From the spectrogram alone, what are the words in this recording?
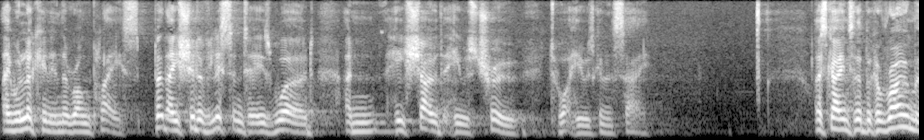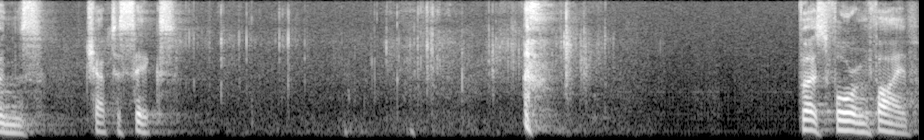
They were looking in the wrong place, but they should have listened to his word, and he showed that he was true to what he was going to say. Let's go into the book of Romans, chapter 6. Verse 4 and 5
